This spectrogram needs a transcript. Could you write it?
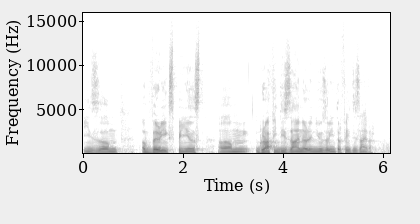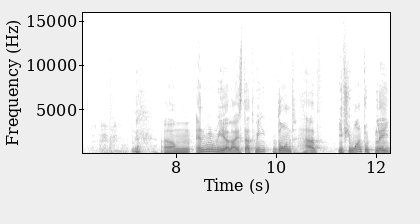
is um, a very experienced um, graphic designer and user interface designer. um, and we realized that we don't have, if you want to play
